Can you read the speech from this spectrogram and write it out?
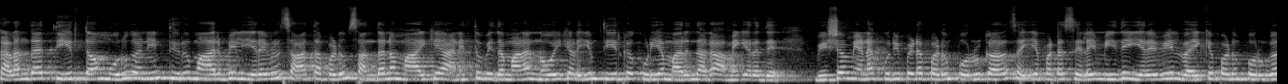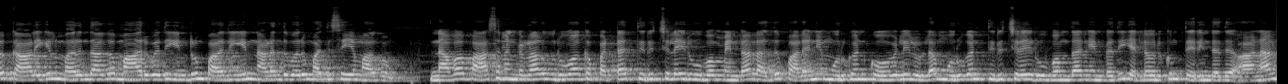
கலந்த தீர்த்தம் முருகனின் திருமார்பில் இரவில் சாத்தப்படும் சந்தனம் ஆகிய அனைத்து விதமான நோய்களையும் தீர்க்கக்கூடிய மருந்தாக அமைகிறது. விஷம் என குறிப்பிடப்படும் பொருட்களால் செய்யப்பட்ட சிலை மீது இரவில் வைக்கப்படும் பொருட்கள் காலையில் மருந்தாக மாறுவது இன்றும் பழனியில் நடந்து வரும் அதிசயமாகும். நவபாசனங்களால் உருவாக்கப்பட்ட திருச்சிலை ரூபம் என்றால் அது பழனி முருகன் கோவிலில் உள்ள முருகன் திருச்சிலை ரூபம்தான் என்பது எல்லோருக்கும் தெரிந்தது. ஆனால்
